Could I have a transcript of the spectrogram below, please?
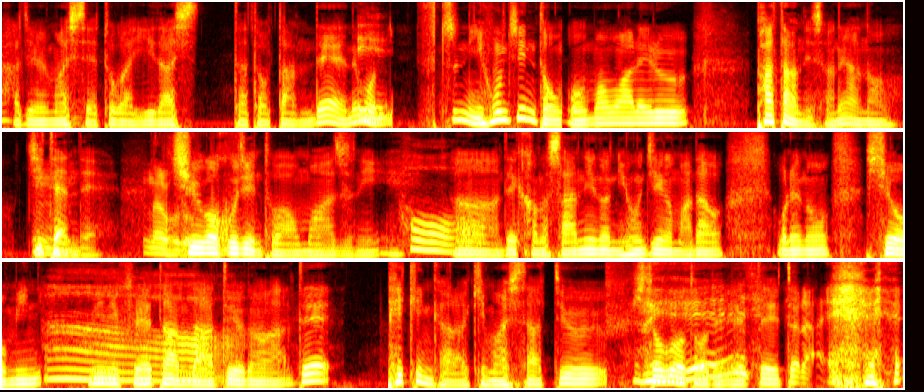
はじめましてとか言い出した途端で、でもええ普通日本人と思われるパターンですよね、あの時点で。なるほど。中国人とは思わずに。ほうああで、この3人の日本人がまだ俺のショーを見に見にくれたんだっていうのは、で、北京から来ましたっていう一言で言っていたら、えー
